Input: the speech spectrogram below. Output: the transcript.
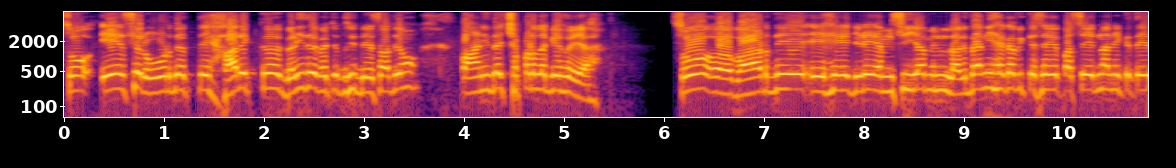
ਸੋ ਇਸ ਰੋਡ ਦੇ ਉੱਤੇ ਹਰ ਇੱਕ ਗਲੀ ਦੇ ਵਿੱਚ ਤੁਸੀਂ ਦੇਖ ਸਕਦੇ ਹੋ ਪਾਣੀ ਦੇ ਛੱਪੜ ਲੱਗੇ ਹੋਏ ਆ। ਸੋ ਵਾਰਡ ਦੇ ਇਹ ਜਿਹੜੇ ਐਮਸੀ ਆ, ਮੈਨੂੰ ਲੱਗਦਾ ਨਹੀਂ ਹੈਗਾ ਵੀ ਕਿਸੇ ਪਾਸੇ ਇਹਨਾਂ ਨੇ ਕਿਤੇ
